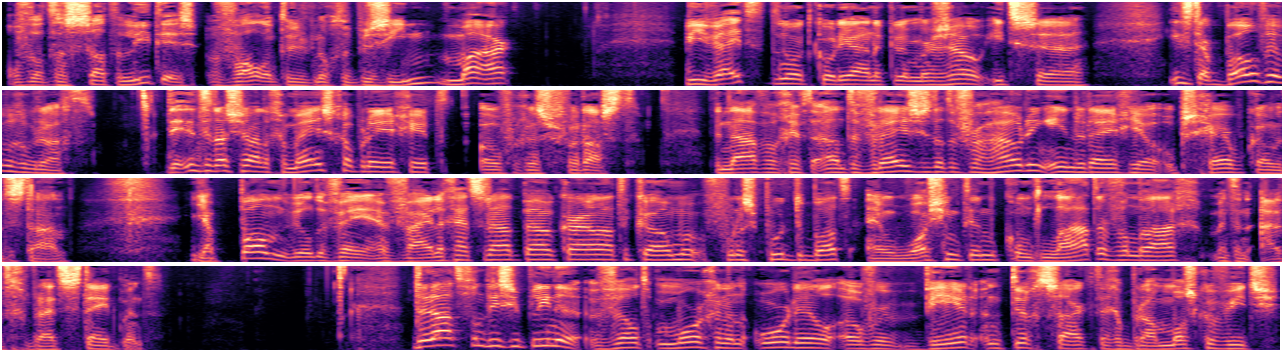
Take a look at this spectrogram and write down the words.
Of dat een satelliet is, valt natuurlijk nog te bezien. Maar wie weet, de Noord-Koreanen kunnen maar zo iets, uh, iets daarboven hebben gebracht. De internationale gemeenschap reageert overigens verrast. De NAVO geeft aan te vrezen dat de verhoudingen in de regio op scherp komen te staan. Japan wil de VN-veiligheidsraad bij elkaar laten komen voor een spoeddebat... en Washington komt later vandaag met een uitgebreid statement. De Raad van Discipline velt morgen een oordeel over weer een tuchtzaak tegen Bram Moskovic.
